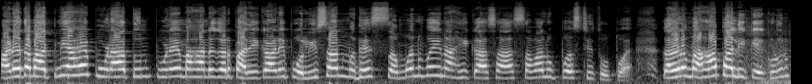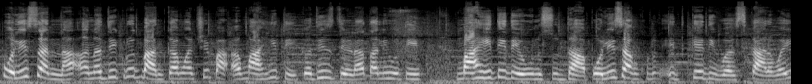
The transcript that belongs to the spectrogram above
आणि आता बातमी आहे पुण्यातून पुणे महानगरपालिका आणि पोलिसांमध्ये समन्वय नाही का असा सवाल उपस्थित होतोय. कारण महापालिकेकडून पोलिसांना अनधिकृत बांधकामाची पा- माहिती कधीच देण्यात आली होती. माहिती देऊन सुद्धा पोलिसांकडून इतके दिवस कारवाई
